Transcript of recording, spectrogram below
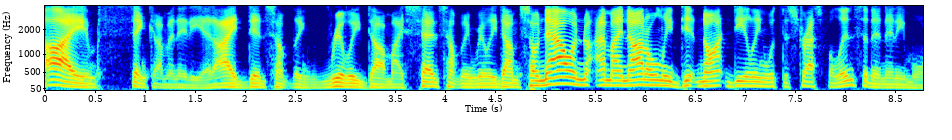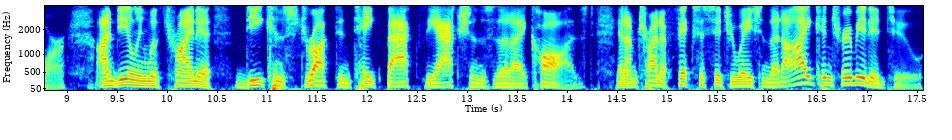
I think I'm an idiot. I did something really dumb. I said something really dumb. So now am I not only de- not dealing with the stressful incident anymore, I'm dealing with trying to deconstruct and take back the actions that I caused. And I'm trying to fix a situation that I contributed to.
